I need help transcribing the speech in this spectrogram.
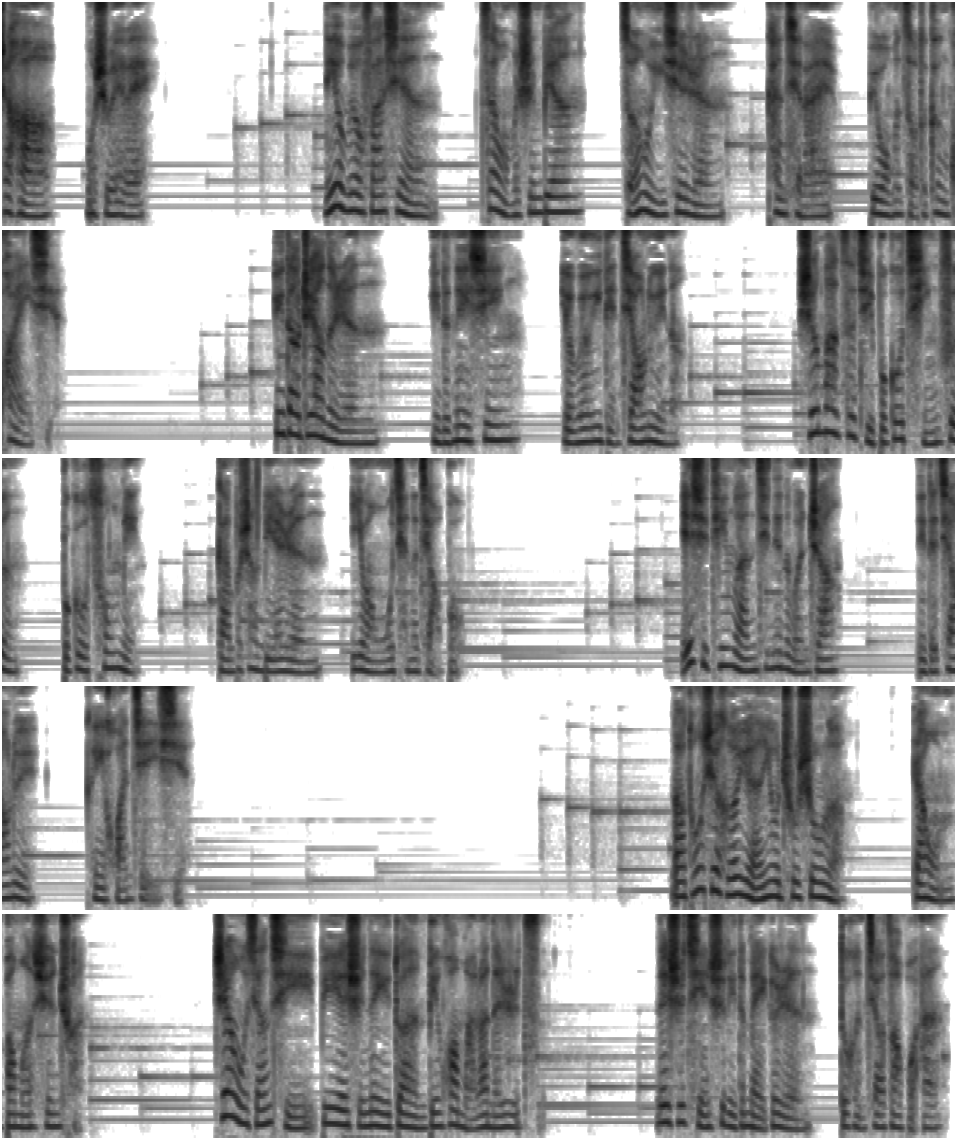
晚上好，我是薇薇。你有没有发现，在我们身边，总有一些人看起来比我们走得更快一些？遇到这样的人，你的内心有没有一点焦虑呢？生怕自己不够勤奋，不够聪明，赶不上别人一往无前的脚步。也许听完今天的文章，你的焦虑。可以缓解一些。老同学何源又出书了，让我们帮忙宣传。这让我想起毕业时那一段兵荒马乱的日子。那时寝室里的每个人都很焦躁不安，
